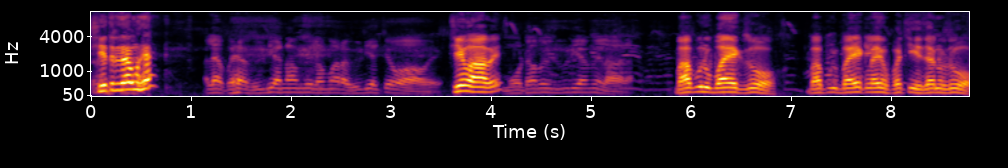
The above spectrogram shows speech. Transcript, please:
ક્ષેત્ર જવું છે અલ્યા ભાઈ વિડિયા નામ મેલ અમારા વિડિયા કેવો આવે? કેવા આવે? મોટા ભાઈ વિડિયા મેલ હારા બાપુનું બાઇક જુઓ. બાપુ બાઇક લાવ્યો પચીસ હજારનું જુઓ.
